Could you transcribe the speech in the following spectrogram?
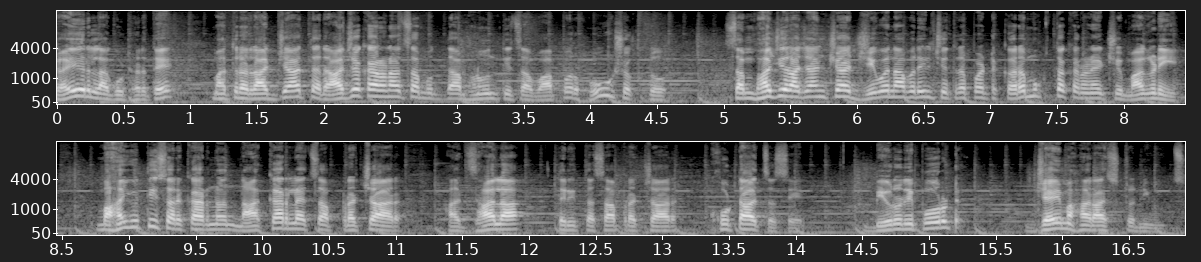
गैर लागू ठरते. मात्र राज्यात राजकारणाचा मुद्दा म्हणून तिचा वापर होऊ शकतो. संभाजीराजांच्या जीवनावरील चित्रपट करमुक्त करण्याची मागणी महायुती सरकारनं नाकारल्याचा प्रचार हा झाला तरी तसा प्रचार खोटाच असेल. Bureau report Jai Maharashtra news.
